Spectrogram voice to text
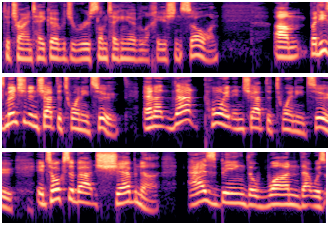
to try and take over Jerusalem, taking over Lachish, and so on. Um, but he's mentioned in chapter 22. And at that point in chapter 22, it talks about Shebna as being the one that was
